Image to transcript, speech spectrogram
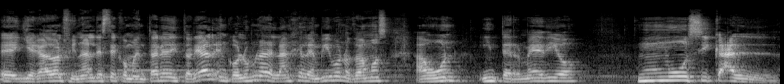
eh, llegado al final de este comentario editorial. En columna del ángel en vivo nos vamos a un intermedio musical.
